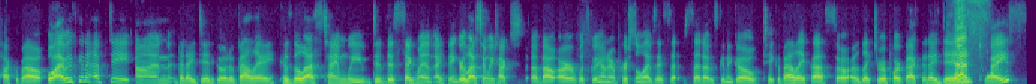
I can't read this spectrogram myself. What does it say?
talk about? Well, I was gonna update on that I did go to ballet because the last time we did this segment, I think, or last time we talked about our what's going on in our personal lives, I sa- said I was gonna go take a ballet class. So I would like to report back that I did Yes. twice.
